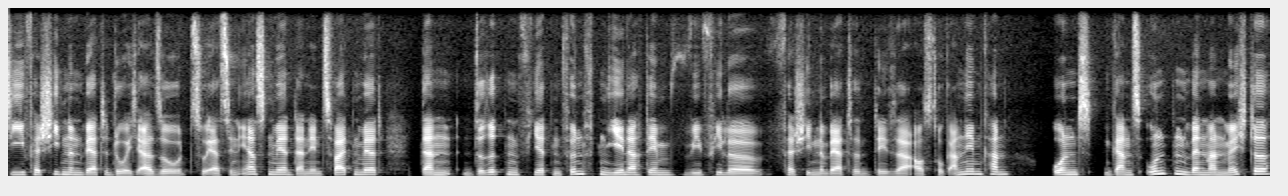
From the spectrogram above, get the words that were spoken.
die verschiedenen Werte durch. Also zuerst den ersten Wert, dann den zweiten Wert, dann dritten, vierten, fünften, je nachdem, wie viele verschiedene Werte dieser Ausdruck annehmen kann. Und ganz unten, wenn man möchte,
